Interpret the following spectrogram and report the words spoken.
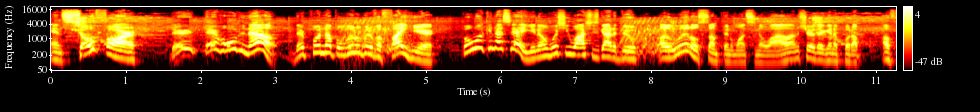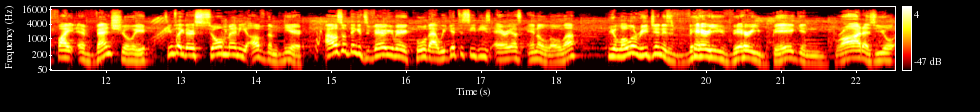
and so far, they're they're holding out. They're putting up a little bit of a fight here. But what can I say? You know, Wishiwashi's got to do a little something once in a while. I'm sure they're going to put up a fight eventually. Seems like there's so many of them here. I also think it's very, very cool that we get to see these areas in Alola. The Alola region is very, very big and broad, as you're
